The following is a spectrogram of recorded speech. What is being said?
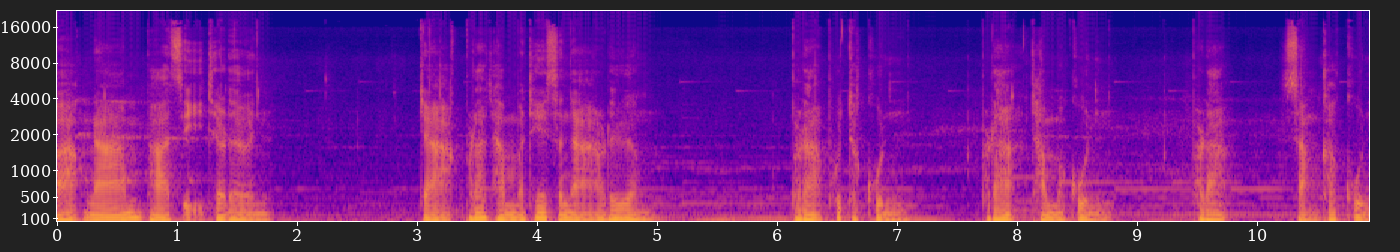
ปากน้ำภาษีเจริญ จากพระธรรมเทศนาเรื่อง พระพุทธคุณ พระธรรมคุณ พระสังฆคุณ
